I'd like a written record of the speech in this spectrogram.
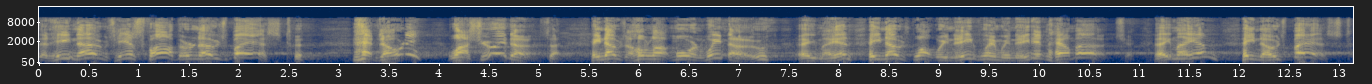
that he knows his father knows best. Don't he? Why, sure he does. He knows a whole lot more than we know. Amen. He knows what we need, when we need it, and how much. Amen. He knows best.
